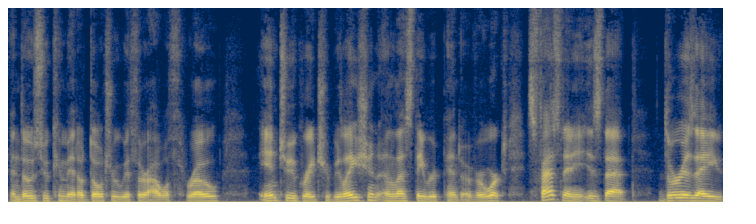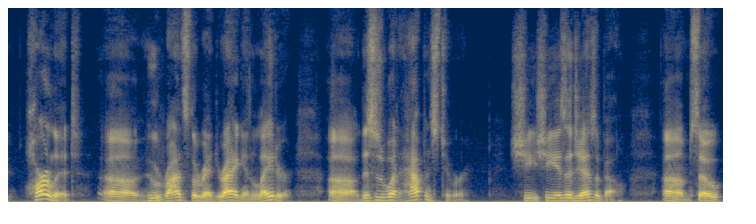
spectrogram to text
and those who commit adultery with her I will throw into great tribulation unless they repent of her works. It's fascinating is that there is a harlot uh, who rides the red dragon later. Uh, this is what happens to her. She she is a Jezebel. Um, so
